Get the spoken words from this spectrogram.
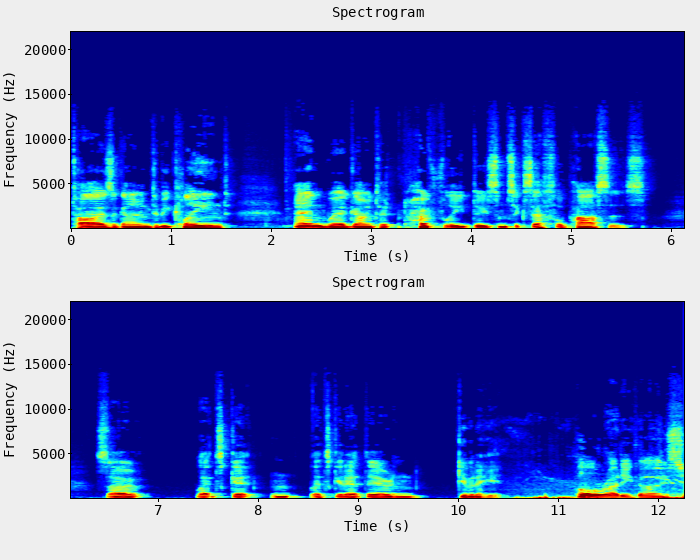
tires are going to be cleaned and we're going to hopefully do some successful passes. So let's get let's get out there and give it a hit. Alrighty guys,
